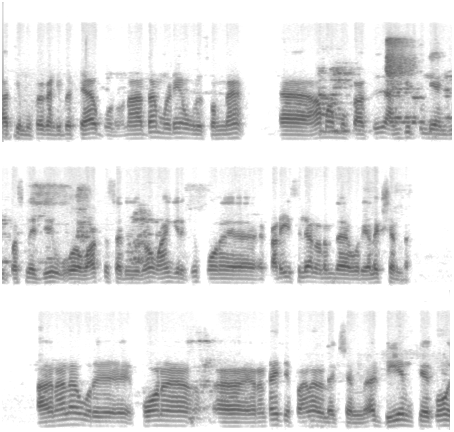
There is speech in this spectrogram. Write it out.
அதிமுக கண்டிப்பா தேவைப்படும். நான் அதான் முன்னாடியே உங்களுக்கு சொன்னேன். ஆஹ், அமமுகவுக்கு அஞ்சு புள்ளி அஞ்சு பர்சன்டேஜ் வாக்கு சதவீதம் வாங்கியிருக்கு. போன கடைசியில நடந்த ஒரு எலெக்ஷன்ல அதனால ஒரு போன ரெண்டாயிரத்தி பதினாறு எலெக்ஷன்ல டிஎம்கேக்கும்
